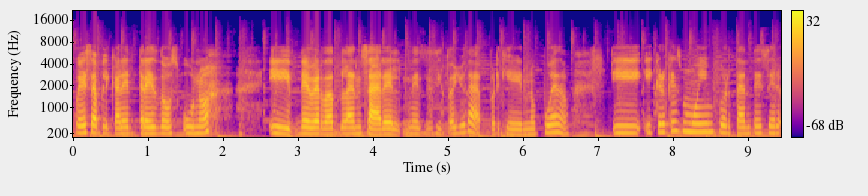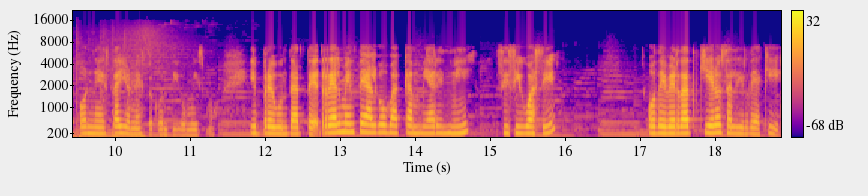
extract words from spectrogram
Puedes aplicar el 3, 2, 1 y de verdad lanzar el necesito ayuda porque no puedo. Y, creo que es muy importante ser honesta y honesto contigo mismo y preguntarte, ¿realmente algo va a cambiar en mí si sigo así? ¿O de verdad quiero salir de aquí?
